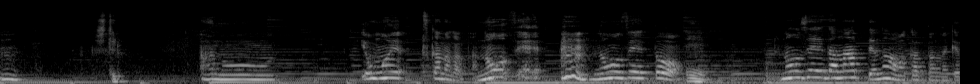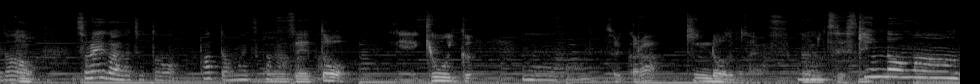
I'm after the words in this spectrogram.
うんうん知ってる。あのー思いつかなかった。納税 納税とうん。納税だなっていうのは分かったんだけど、うん。それ以外はちょっとパッて思いつかなかった。納税と、えー教育。うん。それから勤労でございます。このうん3つですね、勤労も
